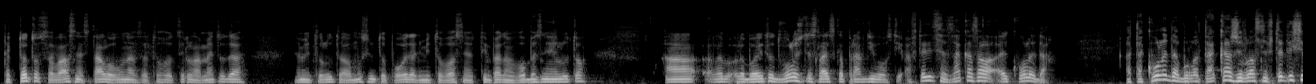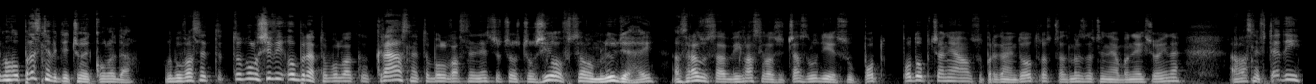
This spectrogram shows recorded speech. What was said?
Tak toto sa vlastne stalo u nás za toho Cyrila metoda. Je mi to ľúto, ale musím to povedať, mi to vlastne tým pádom vôbec nie je ľúto. A, lebo, lebo je to dôležité z hľadiska pravdivosti. A vtedy sa zakázala aj koleda. A tá koleda bola taká, že vlastne vtedy si mohol presne vedieť, čo je koleda. Lebo vlastne to, to bol živý obrad, to bolo ako krásne, to bolo vlastne niečo, čo, čo žilo v celom ľude, hej. A zrazu sa vyhlasilo, že čas ľudí sú pod, podobčania, sú predaní do otrostva, zmrzačenia alebo niečo iné. A vlastne vtedy,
